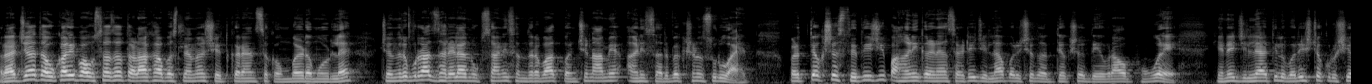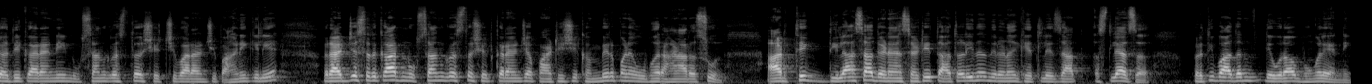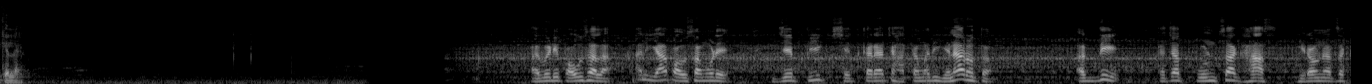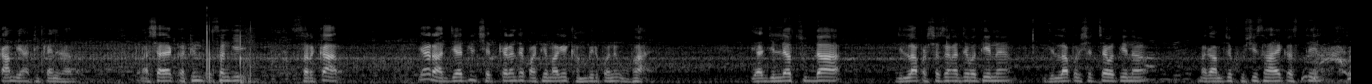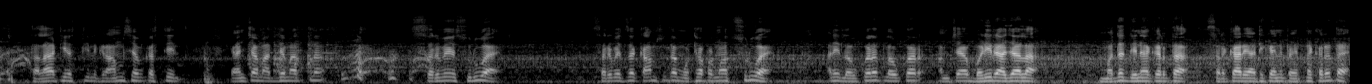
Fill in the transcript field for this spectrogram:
राज्यात अवकाळी पावसाचा तडाखा बसल्यानं शेतकऱ्यांचं कंबरडं मोडलंय चंद्रपुरात झालेल्या नुकसानी संदर्भात पंचनामे आणि सर्वेक्षण सुरू आहेत. प्रत्यक्ष स्थितीची पाहणी करण्यासाठी जिल्हा परिषद अध्यक्ष देवराव भोंगळे यांनी जिल्ह्यातील वरिष्ठ कृषी अधिकाऱ्यांनी नुकसानग्रस्त शेतशिवारांची पाहणी केली आहे. राज्य सरकार नुकसानग्रस्त शेतकऱ्यांच्या पाठीशी खंबीरपणे उभं राहणार असून आर्थिक दिलासा देण्यासाठी तातडीनं निर्णय घेतले जात असल्याचं प्रतिपादन देवराव भोंगळे यांनी केलं आहे अवेळी पाऊस आला आणि या पावसामुळे जे पीक शेतकऱ्याच्या हातामध्ये येणार होतं अगदी त्याच्यात कोणचा घास हिरावण्याचं काम या ठिकाणी झालं. पण अशा या कठीण प्रसंगी सरकार या राज्यातील शेतकऱ्यांच्या पाठीमागे खंबीरपणे उभा आहे. या जिल्ह्यातसुद्धा जिल्हा प्रशासनाच्या वतीनं जिल्हा परिषदच्या वतीनं मग आमचे कृषी सहाय्यक असतील तलाठी असतील ग्रामसेवक असतील यांच्या माध्यमातून सर्वे सुरू आहे. सर्वेचं कामसुद्धा मोठ्या प्रमाणात सुरू आहे. आणि लवकरात लवकर आमच्या बळीराजाला मदत देण्याकरता सरकार या ठिकाणी प्रयत्न करत आहे.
